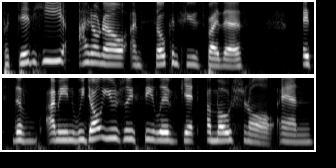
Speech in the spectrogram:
But did he? I don't know. I'm so confused by this. It's the, I mean, we don't usually see Liv get emotional and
